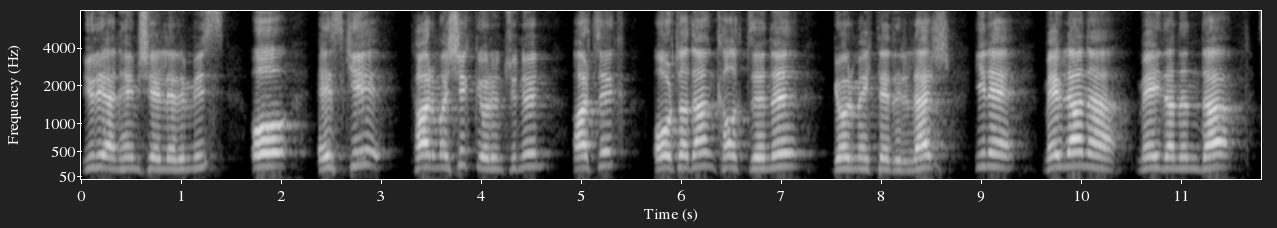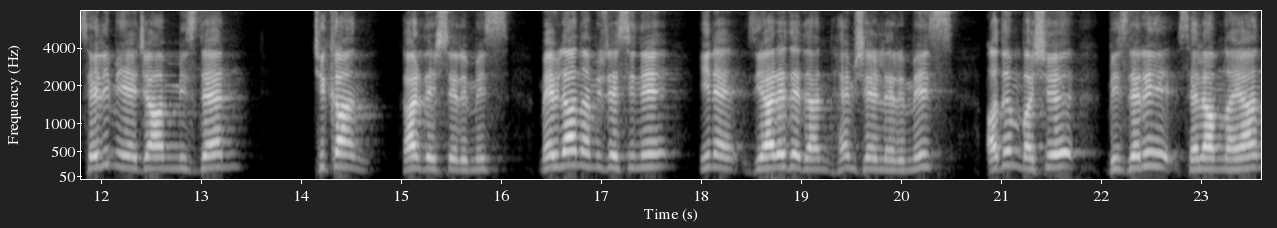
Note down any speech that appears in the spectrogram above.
yürüyen hemşehrilerimiz o eski karmaşık görüntünün artık ortadan kalktığını görmektedirler. Yine Mevlana Meydanı'nda Selimiye Camimizden çıkan kardeşlerimiz, Mevlana Müzesi'ni yine ziyaret eden hemşerilerimiz, adım başı bizleri selamlayan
